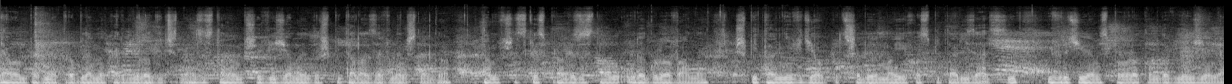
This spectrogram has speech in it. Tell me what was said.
miałem pewne problemy kardiologiczne. Zostałem przewieziony do szpitala zewnętrznego. Tam wszystkie sprawy zostały uregulowane. Szpital nie widział potrzeby mojej hospitalizacji i wróciłem z powrotem do więzienia,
